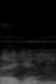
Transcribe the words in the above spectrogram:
Second.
